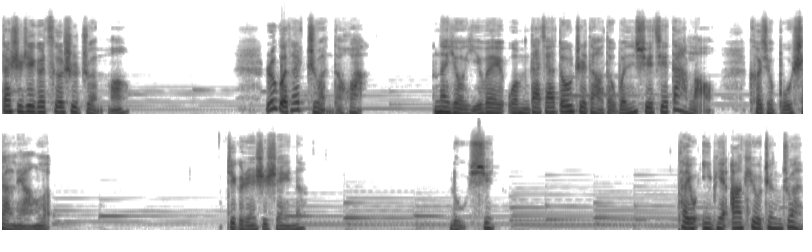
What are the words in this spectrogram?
但是这个测试准吗？如果它准的话，那有一位我们大家都知道的文学界大佬可就不善良了。这个人是谁呢？鲁迅。他用一篇《阿 Q 正传》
